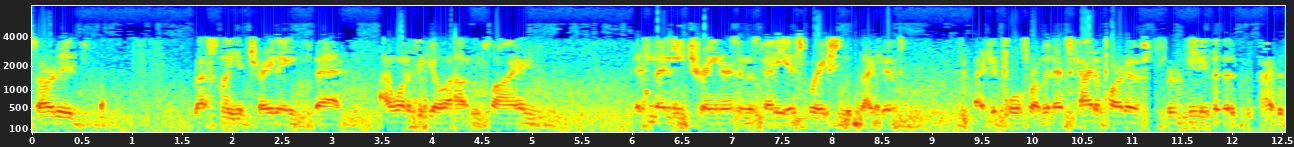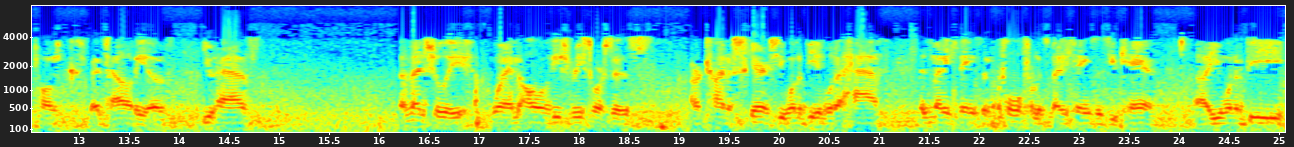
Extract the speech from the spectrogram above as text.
started wrestling and training that I wanted to go out and find as many trainers and as many inspirations as I could I could pull from, and that's kind of part of for me the cyberpunk mentality of you have eventually when all of these resources are kind of scarce, you want to be able to have as many things and pull from as many things as you can. Uh, you want to be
